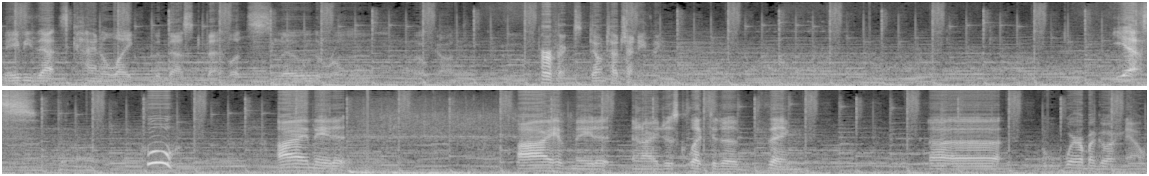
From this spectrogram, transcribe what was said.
Maybe that's kind of like the best bet. Let's slow the roll. Oh god. Perfect. Don't touch anything. Yes! Whew! I made it. I have made it, and I just collected a thing. Uh, where am I going now?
